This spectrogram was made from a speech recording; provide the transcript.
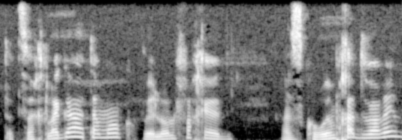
אתה צריך לגעת עמוק ולא לפחד. אז קורים לך דברים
